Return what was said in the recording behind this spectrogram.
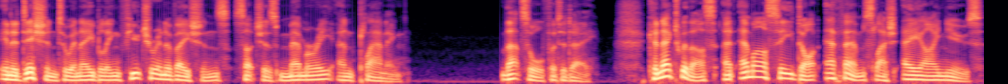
in addition to enabling future innovations such as memory and planning. That's all for today. Connect with us at mrc.fm/ai news.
